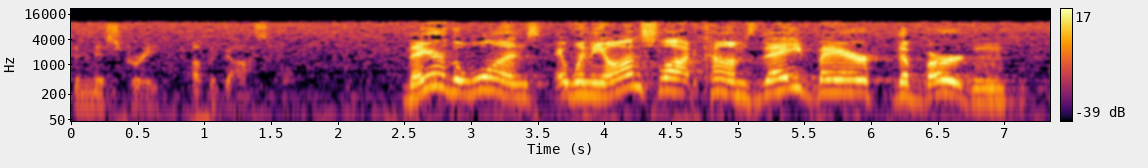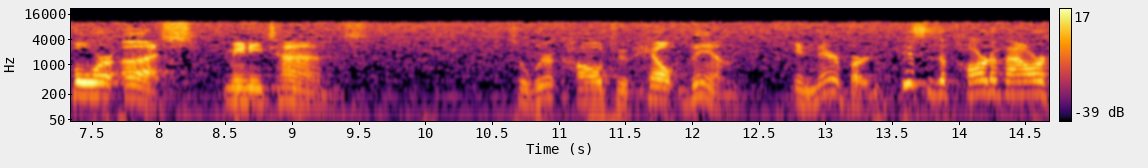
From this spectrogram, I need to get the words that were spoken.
the mystery of the gospel. They are the ones, when the onslaught comes, they bear the burden for us many times. So we're called to help them in their burden. This is a part of our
